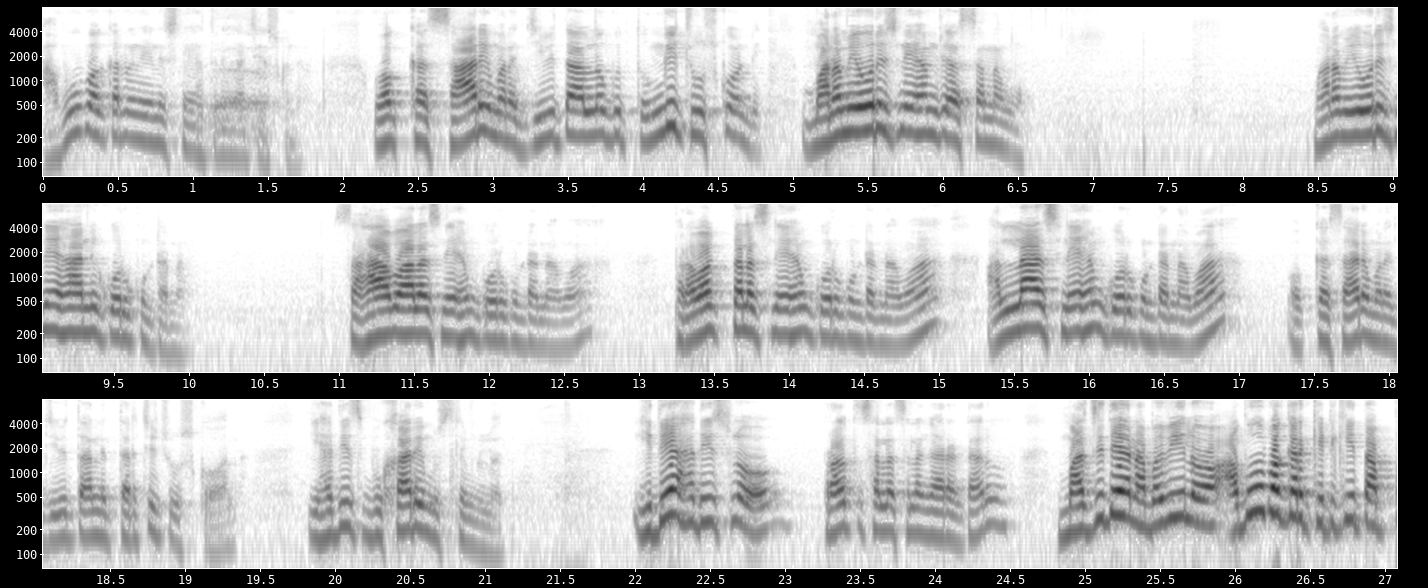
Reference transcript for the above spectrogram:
అబూబకర్ని నేను స్నేహితుడిగా చేసుకున్నాను ఒక్కసారి మన జీవితాల్లోకి తొంగి చూసుకోండి. మనం ఎవరి స్నేహం చేస్తున్నాము? మనం ఎవరి స్నేహాన్ని కోరుకుంటున్నాం? సహాబాల స్నేహం కోరుకుంటున్నామా? ప్రవక్తల స్నేహం కోరుకుంటున్నామా? అల్లా స్నేహం కోరుకుంటున్నామా? ఒక్కసారి మన జీవితాన్ని తరచి చూసుకోవాలి. ఈ హదీస్ బుఖారీ ముస్లింలో ఇదే హదీస్లో ప్రవక్త సల్లసలం గారు అంటారు మస్జిదే నబవీలో అబూబకర్ కిటికీ తప్ప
